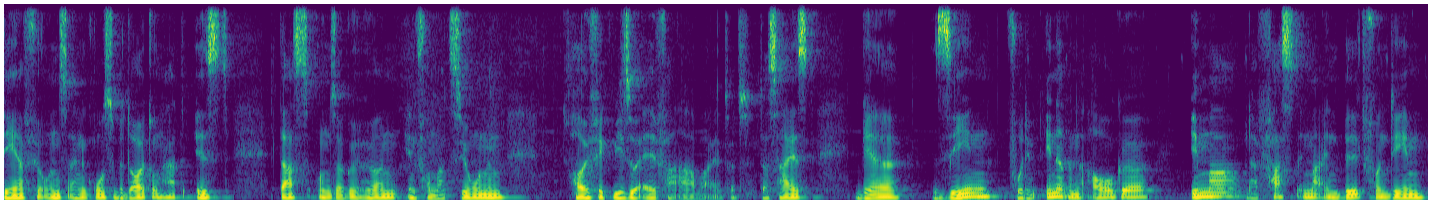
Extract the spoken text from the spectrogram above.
der für uns eine große Bedeutung hat, ist, dass unser Gehirn Informationen häufig visuell verarbeitet. Das heißt, wir sehen vor dem inneren Auge immer oder fast immer ein Bild von dem,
